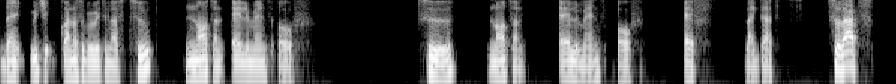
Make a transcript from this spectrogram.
then which can also be written as 2, not an element of 2, not an element of F, like that. So that's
